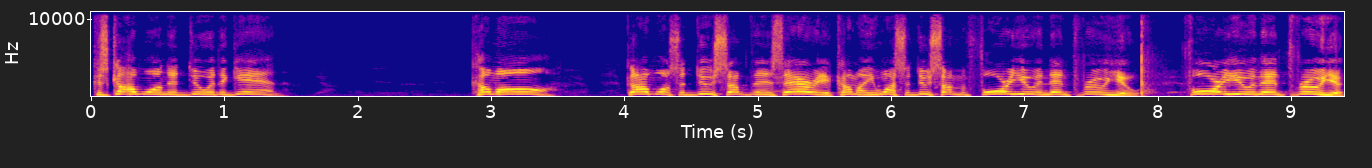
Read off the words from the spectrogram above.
Because God wanted to do it again. Come on. God wants to do something in this area. Come on. He wants to do something for you and then through you for you and then through you.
